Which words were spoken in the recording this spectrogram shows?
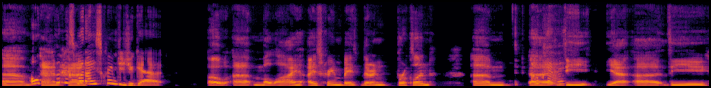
Um, oh my goodness! Had, what ice cream did you get? Oh, uh, Malai ice cream. They're in Brooklyn. Um, uh, okay. Uh, the yeah, uh, the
